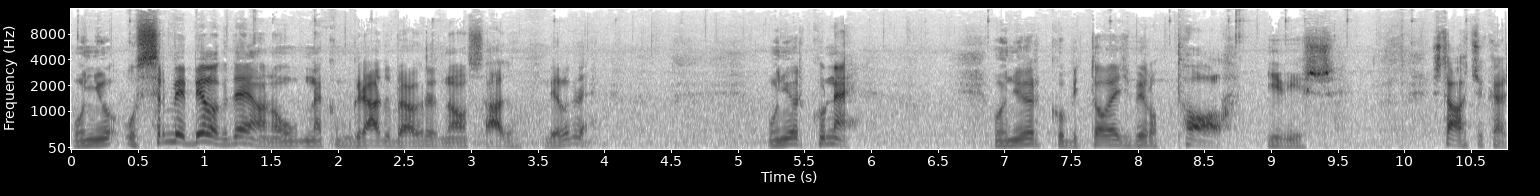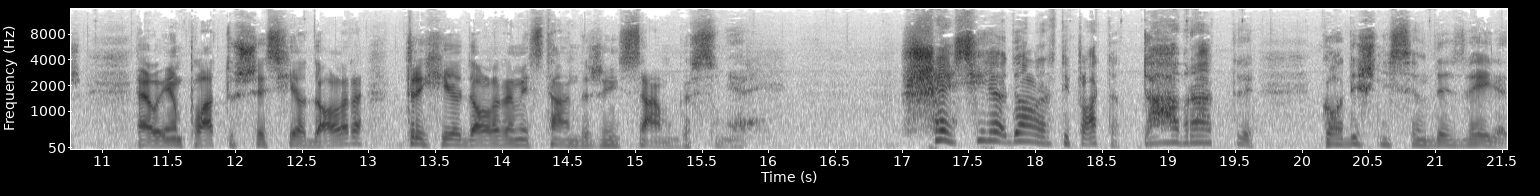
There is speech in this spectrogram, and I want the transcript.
U, nju, u Srbiji bilo gde, ono, u nekom gradu, Beogradu, Novom Sadu, bilo gde. U Njurku ne. U Njurku bi to već bilo pola i više. Šta hoću kaže? Evo, imam platu 6000 dolara, 3000 dolara mi je stan da živim sam u garsonjeri. 6000 dolara ti plata? Da, brate, godišnji 72.000.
